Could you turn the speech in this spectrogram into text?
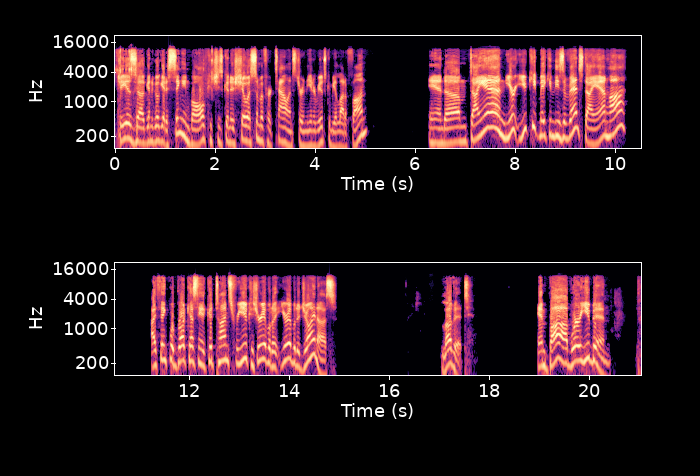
Gia's uh, going to go get a singing bowl because she's going to show us some of her talents during the interview. It's going to be a lot of fun. And um, Diane, you're you keep making these events, Diane, huh? I think we're broadcasting at good times for you because you're able to you're able to join us. Love it. And Bob, where have you been?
